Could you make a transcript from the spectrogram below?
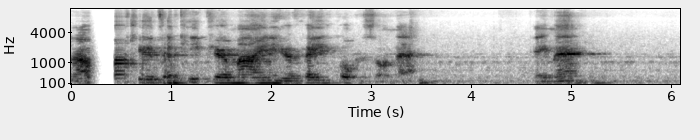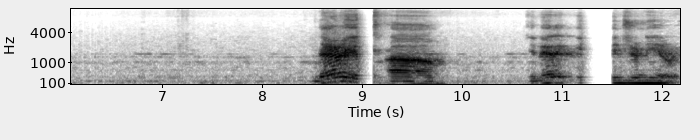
I want you to keep your mind and your faith focused on that. Amen. There is uh, genetic engineering,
